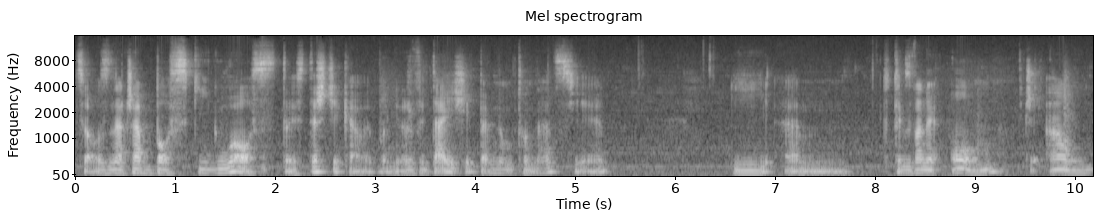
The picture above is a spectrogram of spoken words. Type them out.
co oznacza boski głos. To jest też ciekawe, ponieważ wydaje się pewną tonację i um, to tak zwane om, czy aum,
